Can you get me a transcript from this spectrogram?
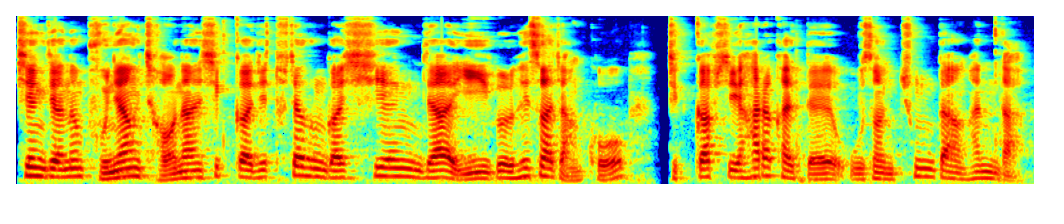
시행자는 분양 전환 시까지 투자금과 시행자 이익을 회수하지 않고 집값이 하락할 때 우선 충당한다.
